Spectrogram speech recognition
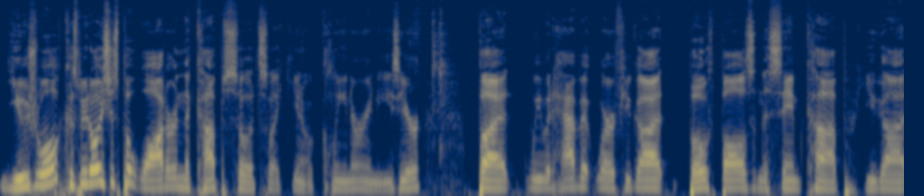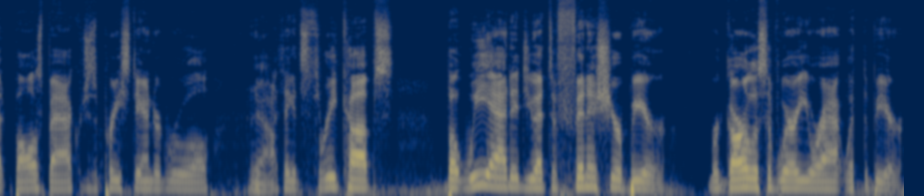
usual because we'd always just put water in the cups so it's like you know cleaner and easier. But we would have it where if you got both balls in the same cup, you got balls back, which is a pretty standard rule. Yeah. I think it's three cups, but we added you had to finish your beer, regardless of where you were at with the beer.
